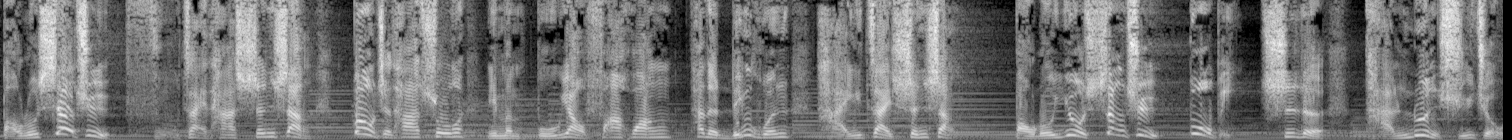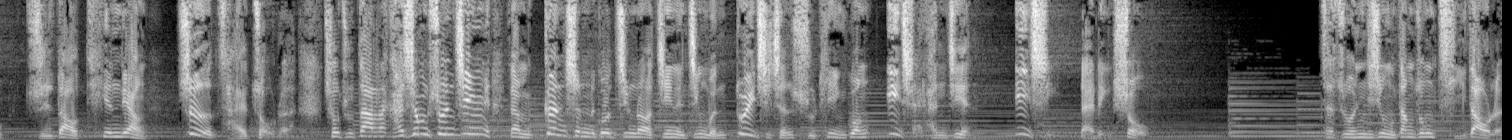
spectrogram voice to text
保罗下去俯在他身上，抱着他说：“你们不要发慌，他的灵魂还在身上。”保罗又上去擘饼吃了，谈论许久，直到天亮，这才走了。求主大大开启我们顺经，让我们更深能够进入到今天的经文，对齐成属天眼光，一起来看见，一起来领受。在昨天的经文当中提到了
